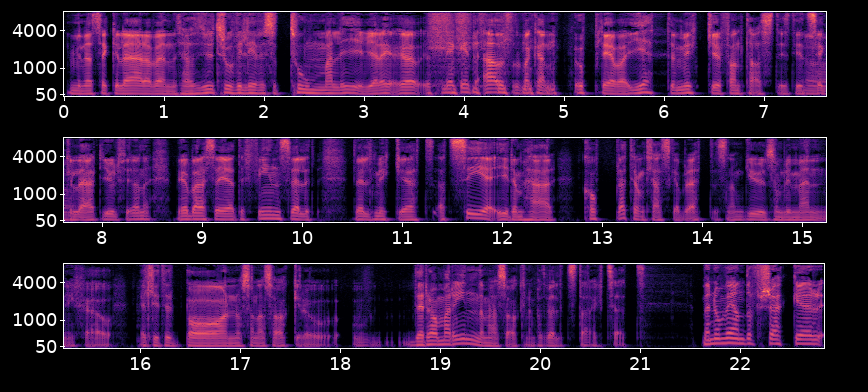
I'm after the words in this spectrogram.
mina sekulära vänner att du tror vi lever så tomma liv. Jag, jag, jag förnekar inte alls att man kan uppleva jättemycket fantastiskt i ett ja. sekulärt julfirande. Men jag bara säger att det finns väldigt, väldigt mycket att, att se i de här kopplat till de klassiska berättelserna om Gud som blir människa och ett litet barn och sådana saker. Och, och det ramar in de här sakerna på ett väldigt starkt sätt. Men om vi ändå försöker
